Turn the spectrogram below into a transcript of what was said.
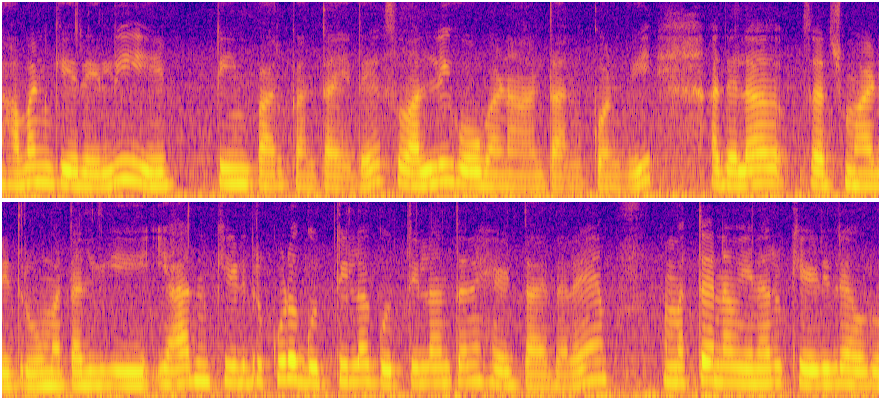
ದಾವಣಗೆರೆಯಲ್ಲಿ ಟೀಮ್ ಪಾರ್ಕ್ ಅಂತ ಇದೆ. ಸೊ ಅಲ್ಲಿಗೆ ಹೋಗೋಣ ಅಂತ ಅಂದ್ಕೊಂಡ್ವಿ ಅದೆಲ್ಲ ಸರ್ಚ್ ಮಾಡಿದರು. ಮತ್ತು ಅಲ್ಲಿ ಯಾರನ್ನ ಕೇಳಿದ್ರು ಕೂಡ ಗೊತ್ತಿಲ್ಲ ಗೊತ್ತಿಲ್ಲ ಅಂತಲೇ ಹೇಳ್ತಾ ಇದ್ದಾರೆ ಮತ್ತು ನಾವು ಏನಾದ್ರು ಕೇಳಿದರೆ ಅವರು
